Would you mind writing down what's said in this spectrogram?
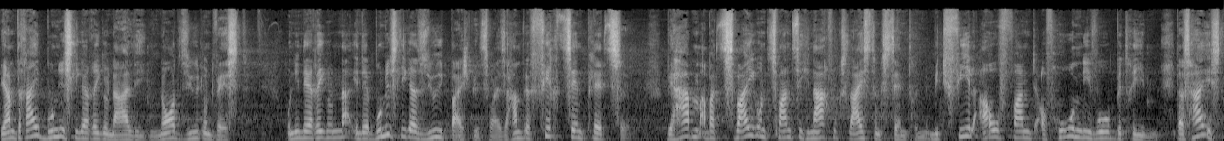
Wir haben drei Bundesliga-Regionalligen, Nord, Süd und West. Und in der, Regional in der Bundesliga Süd beispielsweise haben wir 14 Plätze. Wir haben aber 22 Nachwuchsleistungszentren mit viel Aufwand auf hohem Niveau betrieben. Das heißt,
